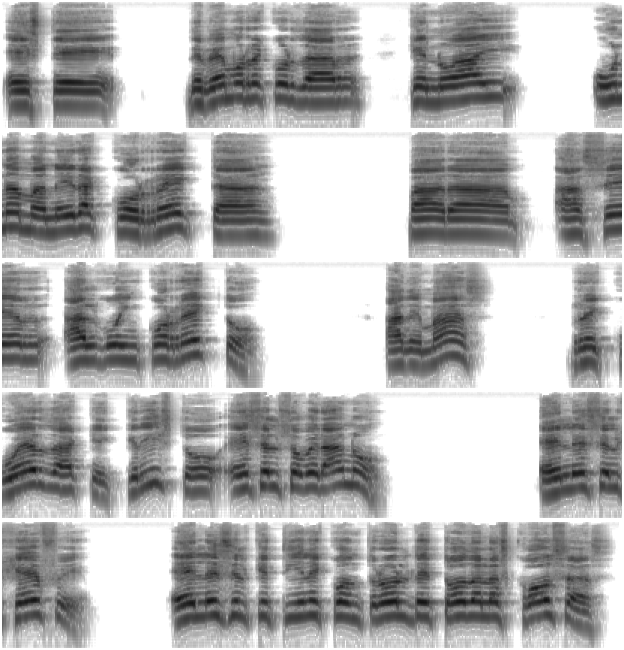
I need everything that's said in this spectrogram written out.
este, debemos recordar que no hay una manera correcta para hacer algo incorrecto. Además, recuerda que Cristo es el soberano. Él es el jefe. Él es el que tiene control de todas las cosas.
